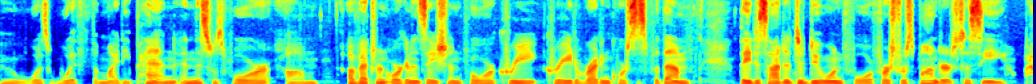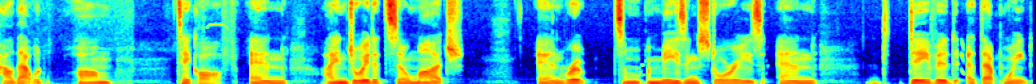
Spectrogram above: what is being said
who was with the Mighty Pen, and this was for um, a veteran organization for cre- creative writing courses for them. They decided to do one for first responders to see how that would um, take off. And I enjoyed it so much and wrote some amazing stories. And D- David, at that point,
